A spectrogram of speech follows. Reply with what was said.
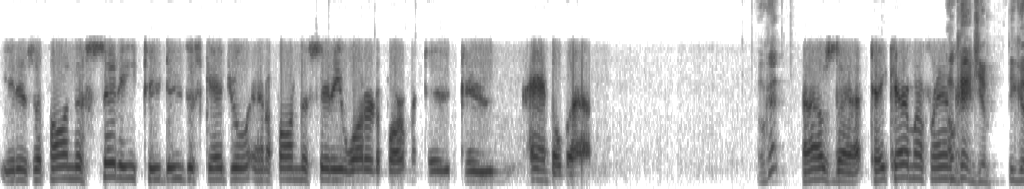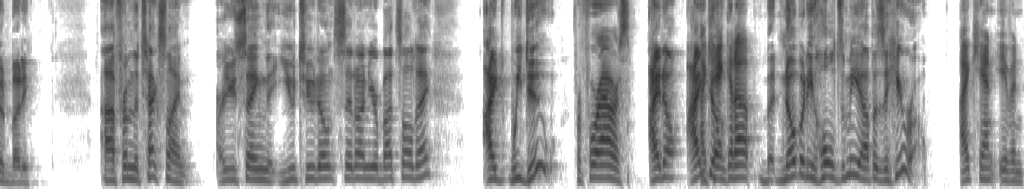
It is upon the city to do the schedule and upon the city water department to, to handle that. Okay. How's that? Take care, my friend. Okay, Jim. Be good, buddy. Uh, from the text line, are you saying that you two don't sit on your butts all day? I we do. For four hours. I don't. I, can't don't, get up. But nobody holds me up as a hero. I can't even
